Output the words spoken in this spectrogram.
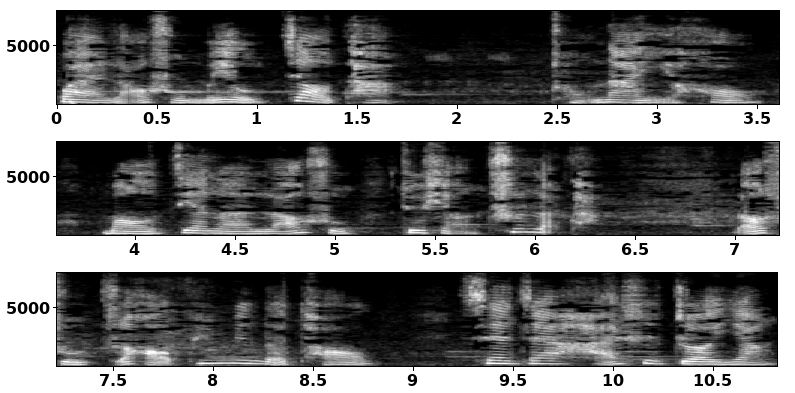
怪老鼠没有叫它。从那以后，猫见了老鼠就想吃了它，老鼠只好拼命的逃。现在还是这样。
